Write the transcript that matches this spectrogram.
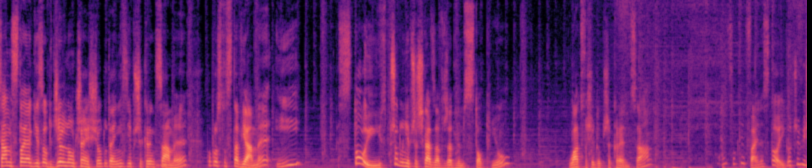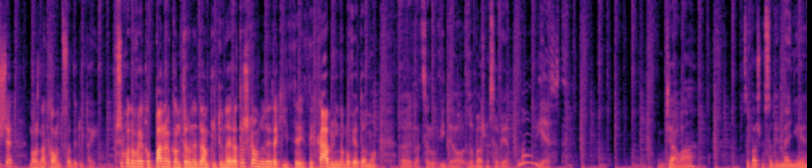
Sam stojak jest oddzielną częścią, tutaj nic nie przykręcamy, po prostu stawiamy i stoi. Z przodu nie przeszkadza w żadnym stopniu. Łatwo się go przekręca. No, Całkiem fajny stoik. Oczywiście można kąt sobie tutaj. Przykładowo jako panel kontrolny do amplitunera. Troszkę mam tutaj takich tych, tych kabli, no bo wiadomo, e, dla celów wideo. Zobaczmy sobie. No jest. Działa. Zobaczmy sobie menu.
